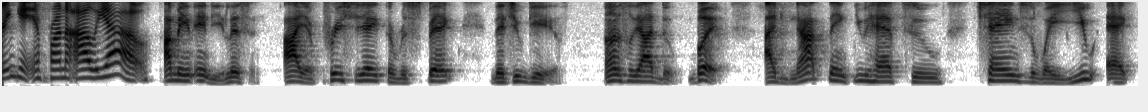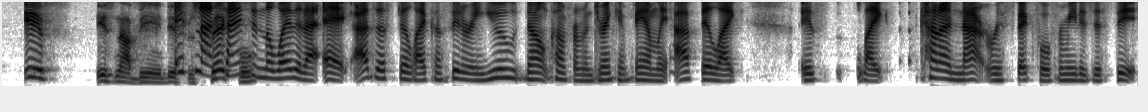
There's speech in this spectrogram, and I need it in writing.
Drinking in front of y'all. I mean, Indy, listen, I appreciate the respect that you give. Honestly, I do. But I do not think you have to change the way you act if it's not being disrespectful. It's not changing the way that I act. I just feel like considering you don't come from a drinking family, I feel like it's like kind of not respectful for me to just sit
